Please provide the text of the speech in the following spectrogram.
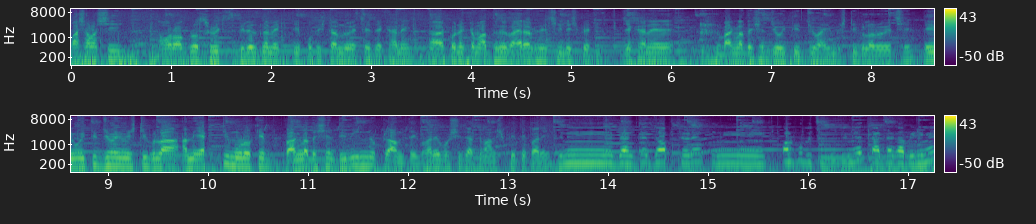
পাশাপাশি আমার অগ্র সুইটস ভিলেজ নামে একটি প্রতিষ্ঠান রয়েছে যেখানে কোনো একটা মাধ্যমে ভাইরাল হয়েছে ইলিশ পেটি, যেখানে বাংলাদেশের যে ঐতিহ্যবাহী মিষ্টিগুলো রয়েছে, এই ঐতিহ্যবাহী মিষ্টিগুলো আমি একটি মোড়কে বাংলাদেশের বিভিন্ন প্রান্তে ঘরে বসে যাতে মানুষ পেতে পারে। তিনি ব্যাংকের জব ছেড়ে তিনি অল্প কিছু পুঁজি নিয়ে চারটা গাভী নিয়ে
